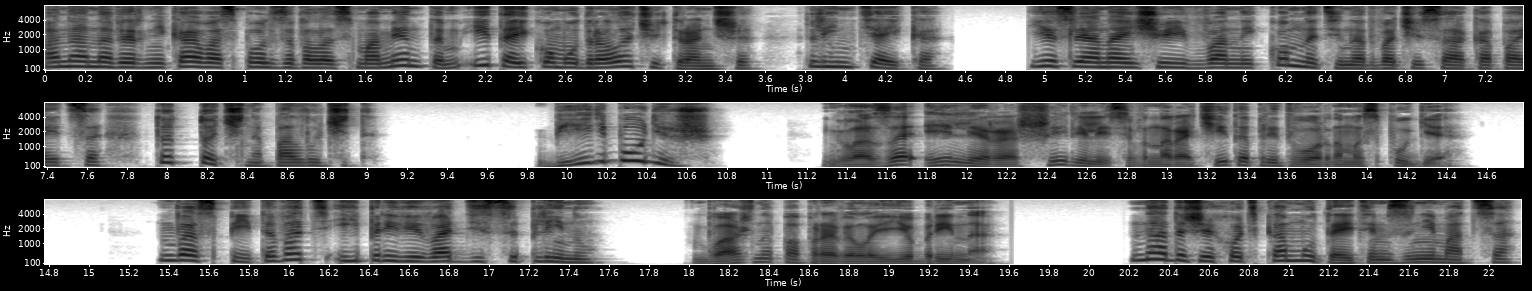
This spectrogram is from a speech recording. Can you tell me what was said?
Она наверняка воспользовалась моментом и тайком удрала чуть раньше. Лентяйка. Если она еще и в ванной комнате на два часа окопается, то точно получит. «Бить будешь?» Глаза Элли расширились в нарочито притворном испуге. «Воспитывать и прививать дисциплину», — важно поправила ее Брина. «Надо же хоть кому-то этим заниматься.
